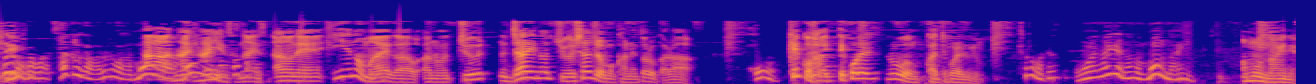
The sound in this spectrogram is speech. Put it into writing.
例えばさ、ほら柵があるとかさ、もああ、ない、ないです、ないです。あのね、家の前が、あの、中、砂利の駐車場も兼ねとるから。結構入ってこれるん、帰ってこれるんよ。ちょっと待って。お前の家なんだ門ないの？あ、もうないねん。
